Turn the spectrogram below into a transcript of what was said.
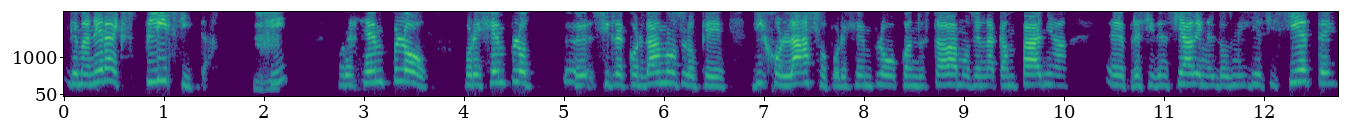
de manera explícita, ¿sí? Por ejemplo, por ejemplo, eh, si recordamos lo que dijo Lazo, por ejemplo, cuando estábamos en la campaña eh, presidencial en el 2017,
